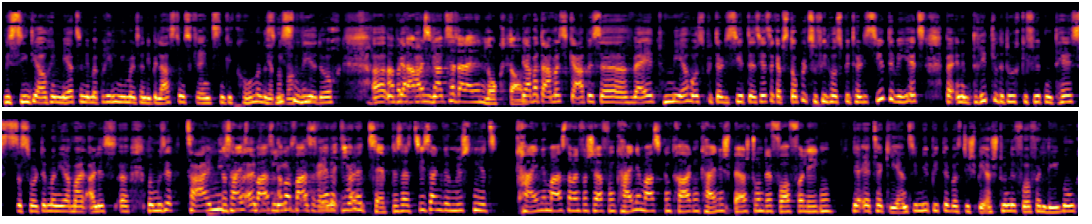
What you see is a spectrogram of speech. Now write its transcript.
Wir sind ja auch im März und im April niemals an die Belastungsgrenzen gekommen. Das ja, wissen wir doch. Äh, aber damals gab es ja dann einen Lockdown. Ja, aber damals gab es äh, weit mehr Hospitalisierte als jetzt. Da gab es doppelt so viel Hospitalisierte wie jetzt bei einem Drittel der durchgeführten Tests. Das sollte man ja mal alles, äh, man muss ja Zahlen nicht das heißt, nur einfach was, lesen, Aber was wäre Ihr Rezept? Das heißt, Sie sagen, wir müssten jetzt keine Maßnahmen verschärfen, keine Masken tragen, keine Sperrstunde vorverlegen? Ja, jetzt erklären Sie mir bitte, was die Sperrstunde vor Verlegung,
